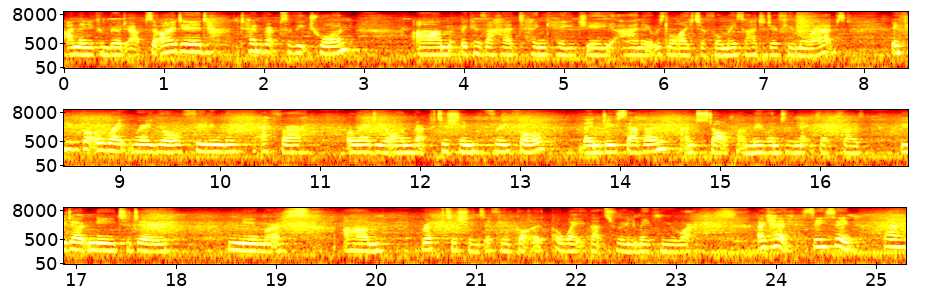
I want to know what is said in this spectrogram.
and then you can build it up. So I did 10 reps of each one um, because I had 10 kg and it was lighter for me, so I had to do a few more reps. If you've got a weight where you're feeling the effort already on repetition three, four, then do seven and stop and move on to the next exercise. You don't need to do numerous um, repetitions if you've got a, a weight that's really making you work. Okay, see you soon. Bye.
